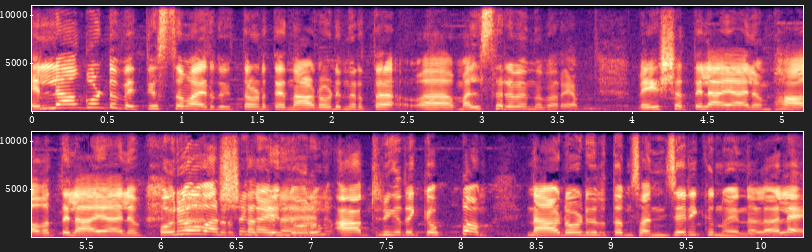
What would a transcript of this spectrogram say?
എല്ലാം കൊണ്ടും വ്യത്യസ്തമായിരുന്നു ഇത്തവണത്തെ നാടോടി നൃത്ത മത്സരം എന്ന് പറയാം. വേഷത്തിലായാലും ഭാവത്തിലായാലും ഓരോ വർഷം നൃത്തത്തിലായാലും ആധുനികതയ്ക്കൊപ്പം നാടോടി നൃത്തം സഞ്ചരിക്കുന്നു എന്നുള്ളത് അല്ലേ?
